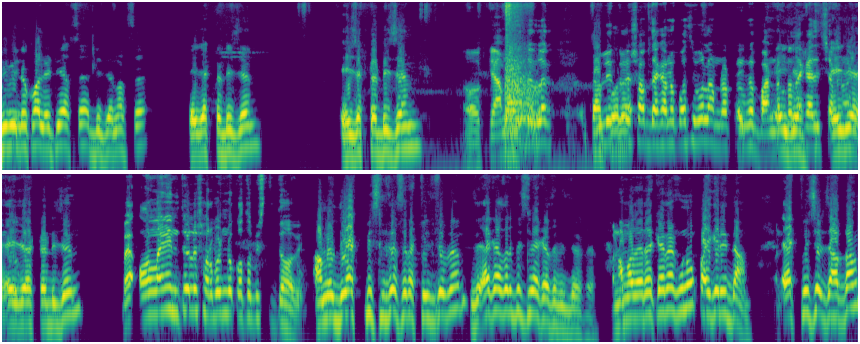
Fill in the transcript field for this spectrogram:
বিভিন্ন কোয়ালিটি আছে ডিজাইন আছে। এই যে একটা ডিজাইন এই যে একটা ডিজাইন ওকে আমরা এগুলো সব দেখানো পসিবল আমরা আপনাকে এই বান্ডলটা দেখা দিচ্ছি এই যে এই যে একটা ডিজাইন ভাই অনলাইনে নিতে হলে সর্বনিম্ন কত পিস দিতে হবে? আমরা যদি এক পিস নিতে চাই, এক পিস নিতে এক হাজার পিস এক হাজার পিস নিতে মানে- আমাদের এখানে কোনো পাইকারি দাম। এক পিসের যা দাম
